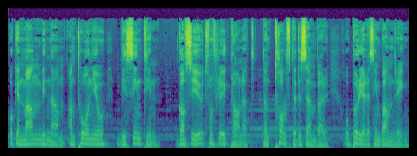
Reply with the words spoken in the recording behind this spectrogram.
och en man vid namn Antonio Vicintin gav sig ut från flygplanet den 12 december och började sin vandring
